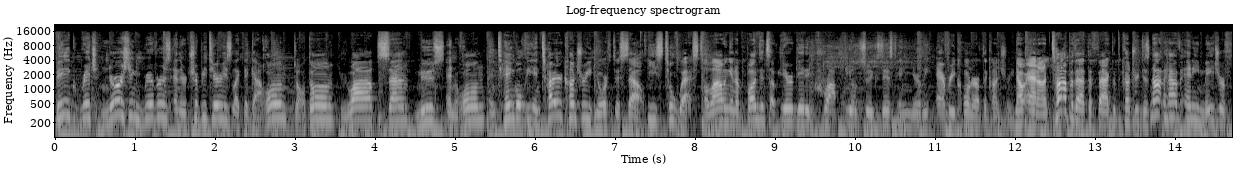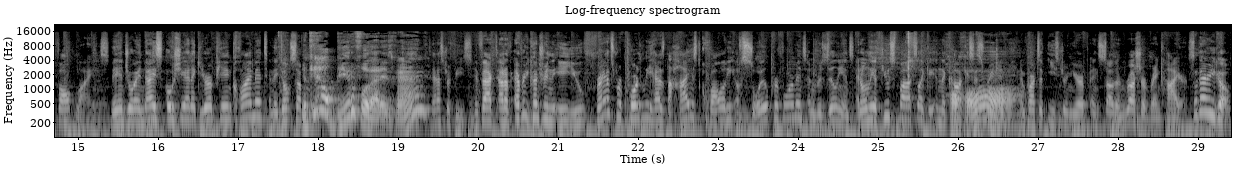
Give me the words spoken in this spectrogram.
big, rich, nourishing rivers and their tributaries like the Garonne, Dordogne, Loire, Seine, Meuse, and Rhône entangle the entire country north to south, east to west, allowing an abundance of irrigated crop fields to exist in nearly every corner of the country. Now, add on top of that the fact that the country does not have any major fault lines. They enjoy a nice oceanic European climate, and they don't suffer Look at how beautiful that is, man. catastrophes. In fact, out of every country in the EU, France reportedly has the highest quality of soil performance and resilience, and only a few spots like in the Caucasus Oh. region uh-huh. and parts of Eastern Europe and Southern Russia rank higher. So there you go,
